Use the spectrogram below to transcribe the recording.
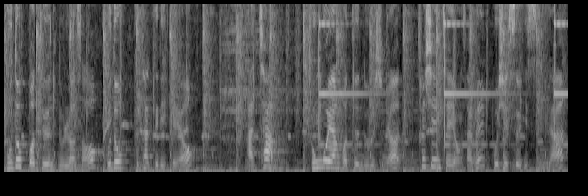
구독 버튼 눌러서 구독 부탁드릴게요. 아참 종 모양 버튼 누르시면 최신 제 영상을 보실 수 있습니다.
